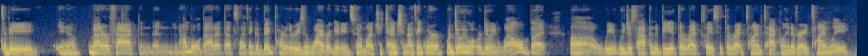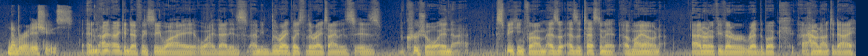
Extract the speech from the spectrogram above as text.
to be you know matter of fact and, and, and, humble about it that's i think a big part of the reason why we're getting so much attention i think we're we're doing what we're doing well but uh, we, we just happen to be at the right place at the right time tackling a very timely number of issues and I, I can definitely see why why that is i mean the right place at the right time is is crucial. And uh, speaking from as a, as a testament of my own, I don't know if you've ever read the book uh, How Not to Die.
